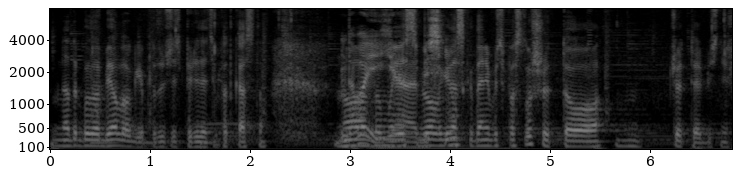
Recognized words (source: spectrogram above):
Надо было биологию подучить перед этим подкастом. Но Давай думаю, я если биологи объясню. нас когда-нибудь послушают, то что ты объяснишь?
